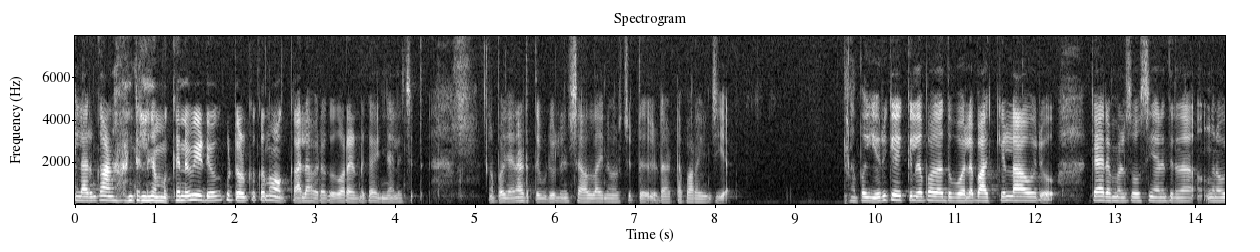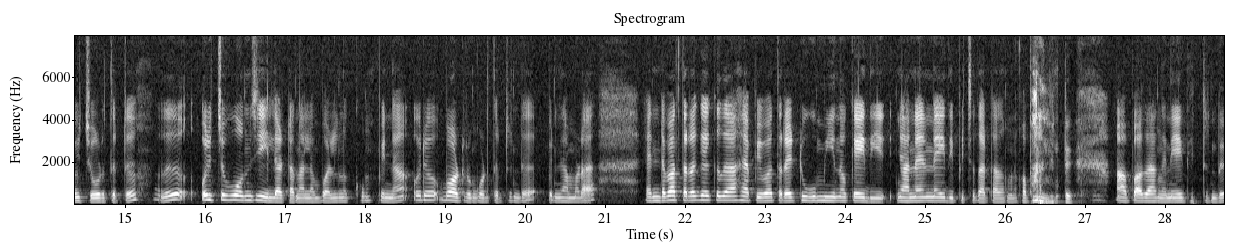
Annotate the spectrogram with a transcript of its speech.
എല്ലാവരും കാണാൻ വേണ്ടിയിട്ടല്ല നമുക്ക് തന്നെ വീഡിയോ കുട്ടികൾക്കൊക്കെ നോക്കാമല്ലോ അവരൊക്കെ കുറേ ഉണ്ട് കഴിഞ്ഞാൽ വെച്ചിട്ട്. അപ്പോൾ ഞാൻ അടുത്ത വീഡിയോയിൽ ഇൻഷാല്ല അതിനെ കുറിച്ചിട്ട് ഇടാട്ട പറയുകയും ചെയ്യാം. അപ്പോൾ ഈ ഒരു കേക്കിൽ അപ്പോൾ അതുപോലെ ബാക്കിയുള്ള ആ ഒരു കാരമൽ സോസ് ഞാൻ ഇതിന് ഇങ്ങനെ ഒഴിച്ചു കൊടുത്തിട്ട് അത് ഒഴിച്ചു പോകുകയൊന്നും ചെയ്യില്ല കേട്ടോ. നല്ലപോലെ നിൽക്കും. പിന്നെ ഒരു ബോർഡറും കൊടുത്തിട്ടുണ്ട്. പിന്നെ നമ്മുടെ എന്റെ ബർത്ത്ഡേ കേക്ക് ഇതാ ഹാപ്പി ബർത്ത്ഡേ ടു മീ എന്നൊക്കെ എഴുതി ഞാൻ എന്നെ എഴുതിപ്പിച്ചതാട്ടോ. അങ്ങനെയൊക്കെ പറഞ്ഞിട്ട്. അപ്പോൾ അത് അങ്ങനെ എഴുതിയിട്ടുണ്ട്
